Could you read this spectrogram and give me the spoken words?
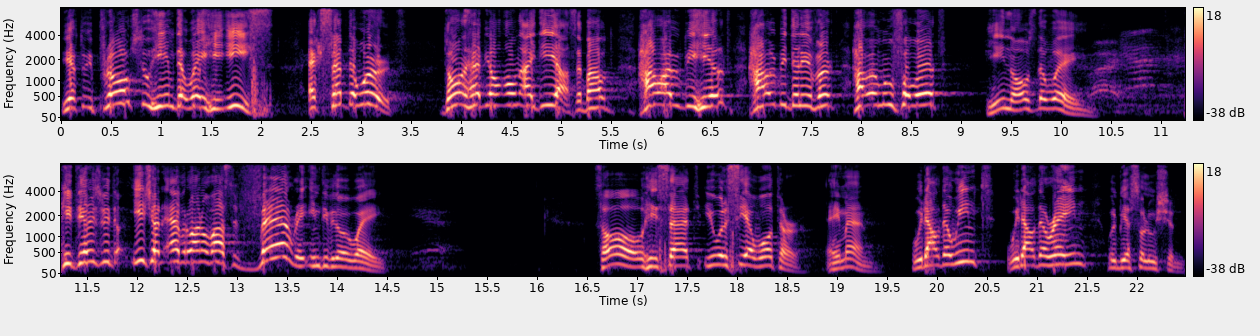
you have to approach to Him the way He is. Accept the word. Don't have your own ideas about how I will be healed, how I will be delivered, how I move forward. He knows the way. He deals with each and every one of us very individual way. So he said, You will see a water. Amen. Without the wind, without the rain, will be a solution.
